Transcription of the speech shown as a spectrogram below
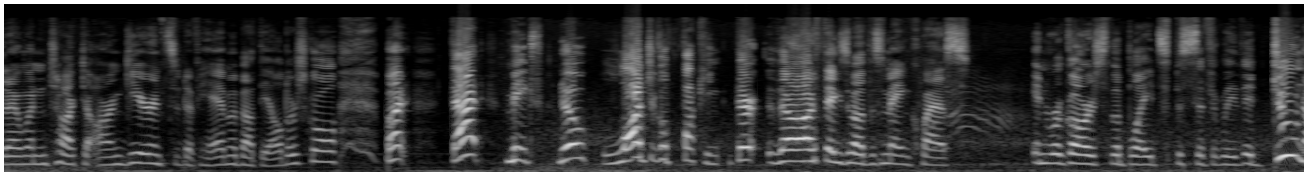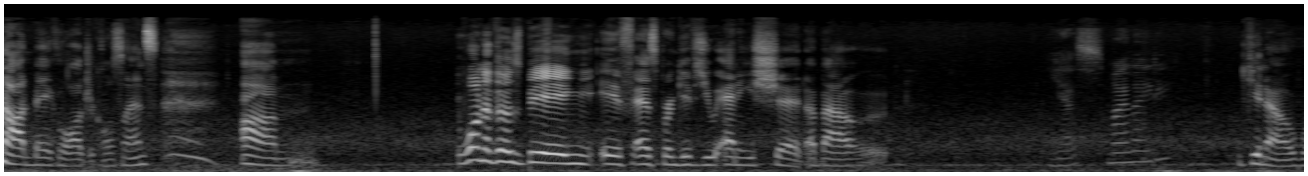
that I went and talked to Arngeir instead of him about the Elder Scroll. But that makes no logical fucking... There, there are things about this main quest in regards to the Blade specifically that do not make logical sense. Um, one of those being if Esbern gives you any shit about Yes, my lady? you know,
